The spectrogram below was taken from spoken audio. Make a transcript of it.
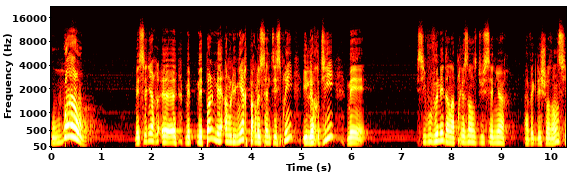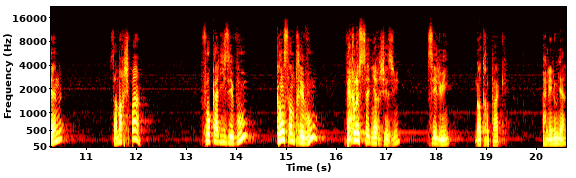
Waouh mais, euh, mais, Paul met en lumière par le Saint-Esprit, il leur dit, mais si vous venez dans la présence du Seigneur avec des choses anciennes, ça ne marche pas. Focalisez-vous, concentrez-vous vers le Seigneur Jésus. C'est lui, notre Pâque. Alléluia.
